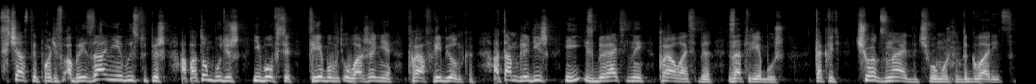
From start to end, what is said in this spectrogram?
Сейчас ты против обрезания выступишь, а потом будешь и вовсе требовать уважения прав ребенка. А там, глядишь, и избирательные права себе затребуешь. Так ведь черт знает, до чего можно договориться.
